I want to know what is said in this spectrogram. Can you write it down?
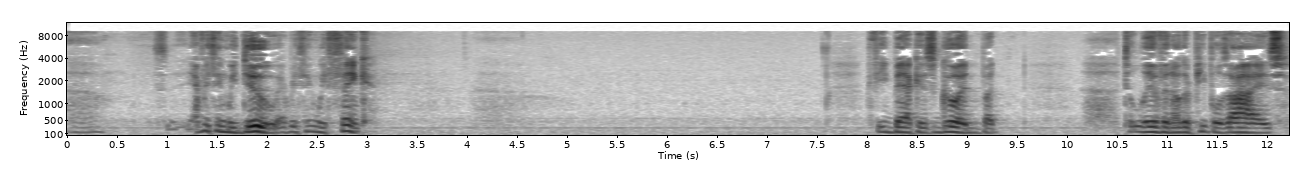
uh, everything we do, everything we think. Feedback is good, but uh, to live in other people's eyes,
